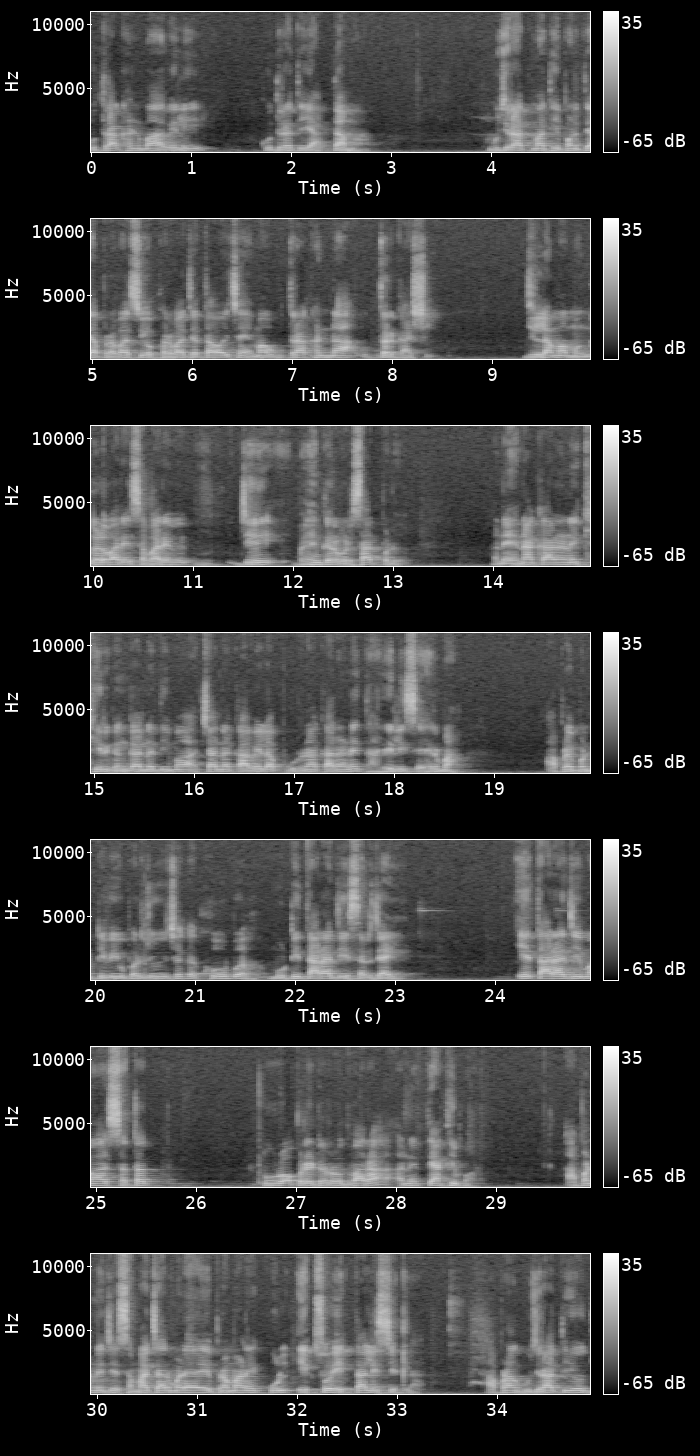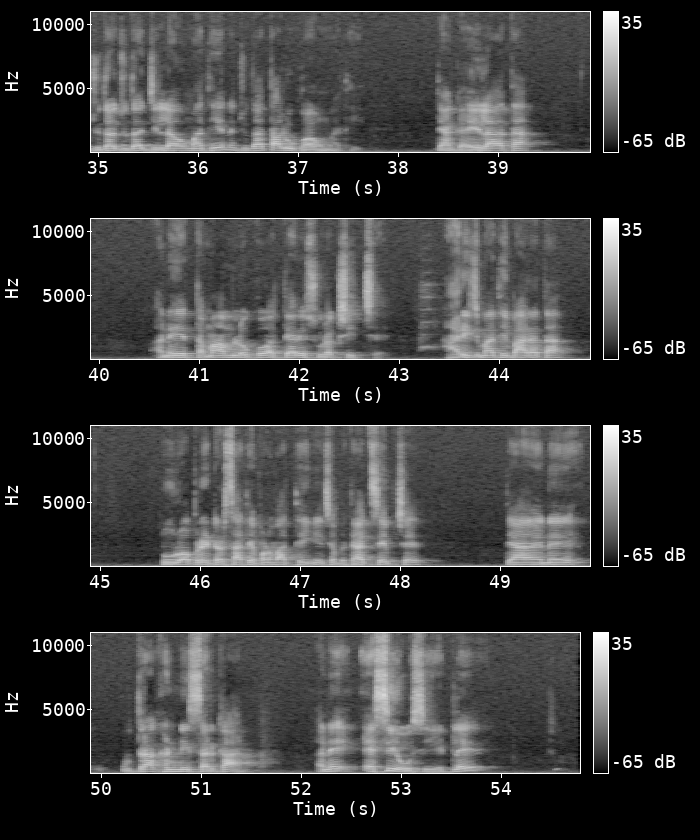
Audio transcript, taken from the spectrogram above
ઉત્તરાખંડમાં આવેલી કુદરતી આપદામાં. ગુજરાતમાંથી પણ ત્યાં પ્રવાસીઓ ફરવા જતા હોય છે. એમાં ઉત્તરાખંડના ઉત્તરકાશી જિલ્લામાં મંગળવારે સવારે જે ભયંકર વરસાદ પડ્યો અને એના કારણે ખીર ગંગા નદીમાં અચાનક આવેલા પૂરના કારણે ધારેલી શહેરમાં આપણે પણ ટીવી ઉપર જોયું છે કે ખૂબ મોટી તારાજી સર્જાઈ. એ તારાજીમાં સતત ટૂર ઓપરેટરો દ્વારા અને ત્યાંથી પણ આપણને જે સમાચાર મળ્યા એ પ્રમાણે કુલ એકસો એકતાલીસ જેટલા આપણા ગુજરાતીઓ જુદા જુદા જિલ્લાઓમાંથી અને જુદા તાલુકાઓમાંથી ત્યાં ગયેલા હતા. અને એ તમામ લોકો અત્યારે સુરક્ષિત છે. હારીજમાંથી બહાર હતા. ટૂર ઓપરેટર સાથે પણ વાત થઈ ગઈ છે. બધા જ સેફ છે. ત્યાં એને ઉત્તરાખંડની સરકાર અને એસસીઓસી એટલે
